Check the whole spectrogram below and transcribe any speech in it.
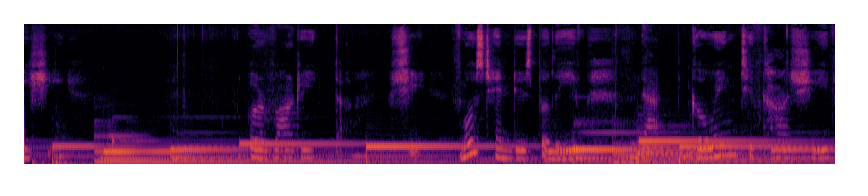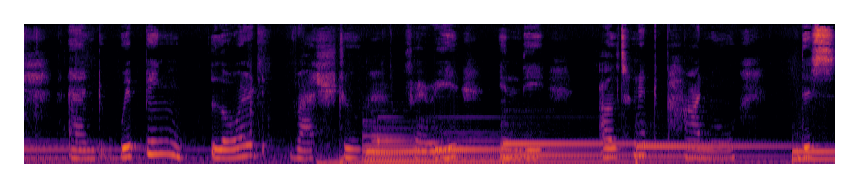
Varishi or. Most Hindus believe that going to Kashi and whipping Lord Vashtuvari in the ultimate Panu, this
